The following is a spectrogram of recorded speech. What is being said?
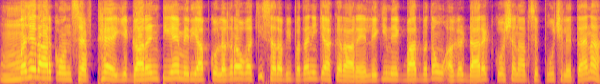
मज़ेदार कॉन्सेप्ट है, ये गारंटी है, मेरी आपको लग रहा होगा कि सर अभी पता नहीं क्या करा रहे हैं, लेकिन एक बात बताऊँ, अगर डायरेक्ट क्वेश्चन आपसे पूछ लेता है ना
